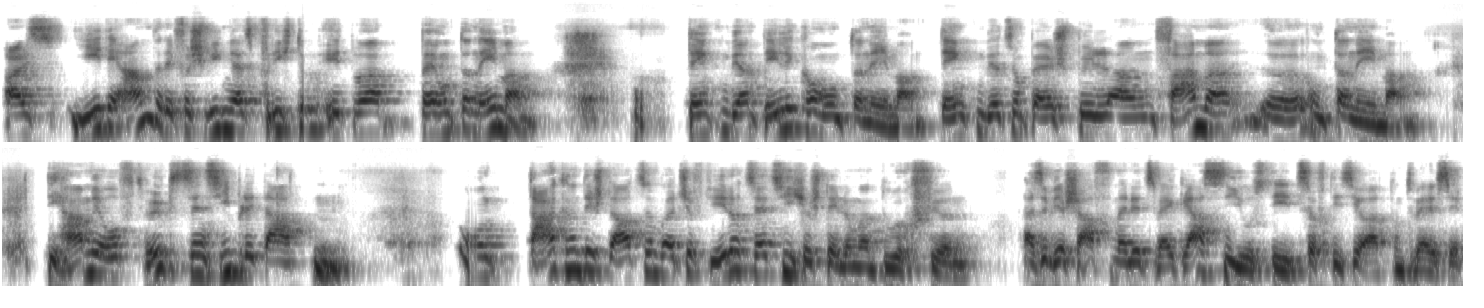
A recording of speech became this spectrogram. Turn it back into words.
als jede andere Verschwiegenheitspflichtung etwa bei Unternehmern. Denken wir an Telekom-Unternehmern, denken wir zum Beispiel an Pharma-Unternehmern. Die haben ja oft höchst sensible Daten. Und da kann die Staatsanwaltschaft jederzeit Sicherstellungen durchführen. Also wir schaffen eine Zweiklassenjustiz auf diese Art und Weise.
